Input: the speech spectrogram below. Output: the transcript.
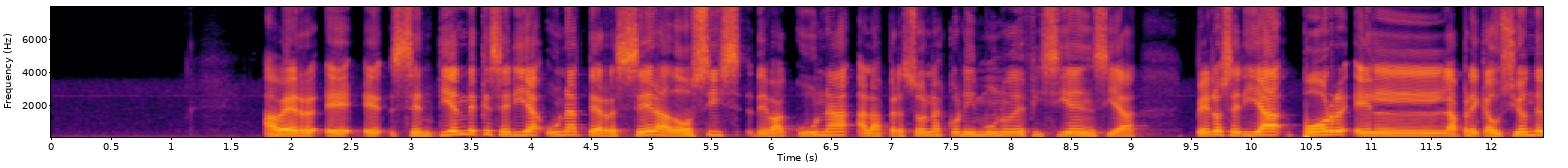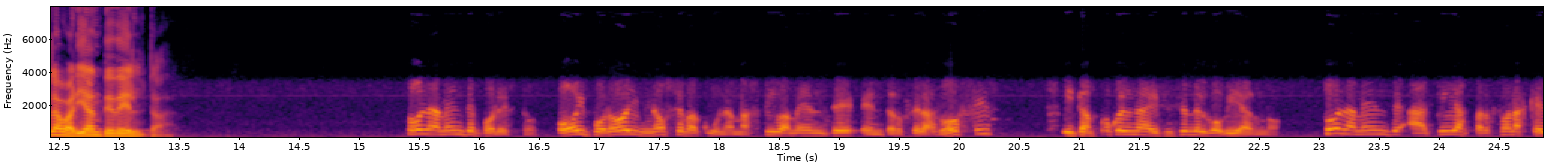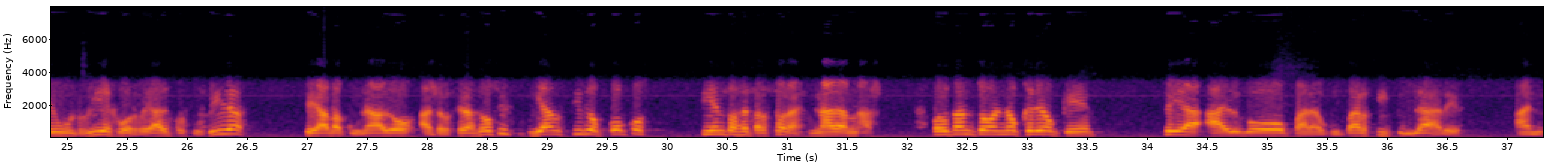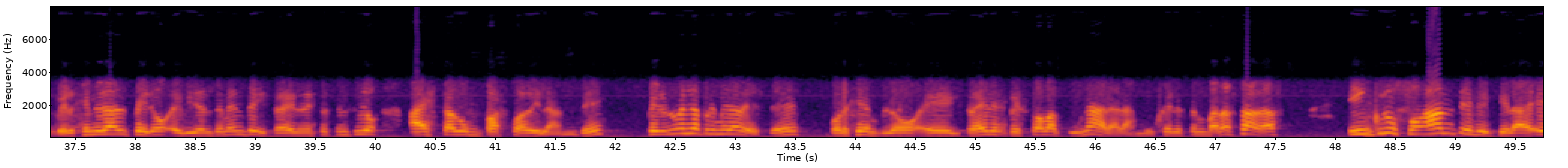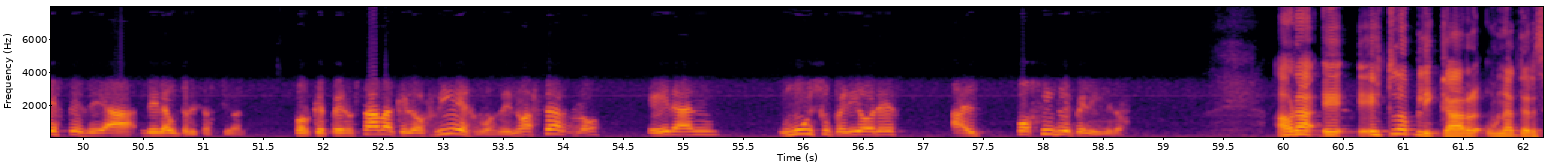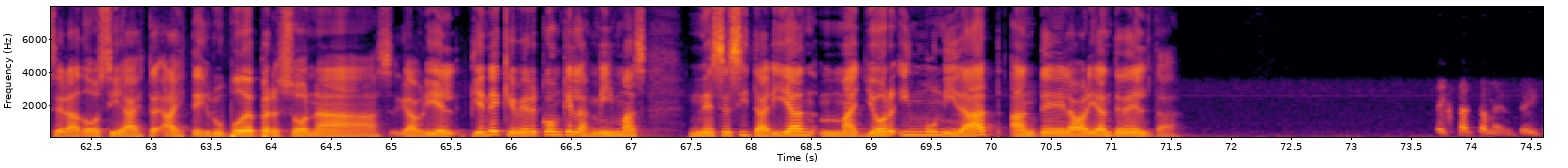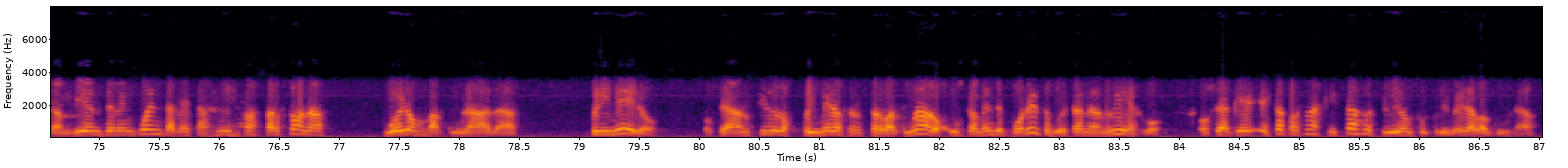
A ver, eh, eh, se entiende que sería una tercera dosis de vacuna a las personas con inmunodeficiencia, pero sería por la precaución de la variante Delta. Solamente por esto. Hoy por hoy no se vacuna masivamente en terceras dosis y tampoco hay una decisión del gobierno solamente a aquellas personas que hay un riesgo real por sus vidas se ha vacunado a terceras dosis y han sido pocos cientos de personas, nada más. Por lo tanto, no creo que sea algo para ocupar titulares a nivel general, pero evidentemente Israel en este sentido ha estado un paso adelante, pero no es la primera vez. ¿eh? Por ejemplo, eh, Israel empezó a vacunar a las mujeres embarazadas incluso antes de que la FDA dé la autorización porque pensaba que los riesgos de no hacerlo eran muy superiores al posible peligro. Ahora, eh, esto de aplicar una tercera dosis a este, a este grupo de personas, Gabriel, ¿tiene que ver con que las mismas necesitarían mayor inmunidad ante la variante Delta? Exactamente, y también ten en cuenta que estas mismas personas fueron vacunadas primero o sea, han sido los primeros en ser vacunados, justamente por eso, porque están en riesgo. O sea que estas personas quizás recibieron su primera vacuna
